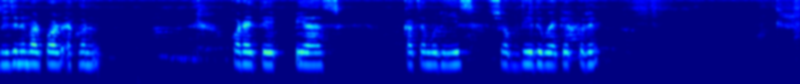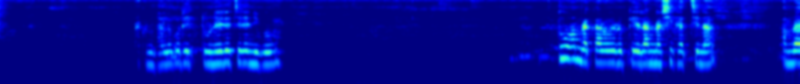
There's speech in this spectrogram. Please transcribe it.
ভেজে নেবার পর এখন কড়াইতে পেঁয়াজ, কাঁচামরিচ সব দিয়ে দেবো এক এক করে। এখন ভালো করে একটু নেড়ে চেড়ে নিব। তো আমরা কারোরকে রান্না শেখাচ্ছি না। আমরা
